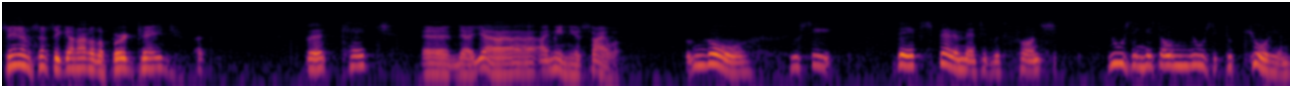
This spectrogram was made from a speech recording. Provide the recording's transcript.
Seen him since he got out of the birdcage? Birdcage? And, uh, yeah, I, I mean the asylum. No. You see, they experimented with Franz using his own music to cure him.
